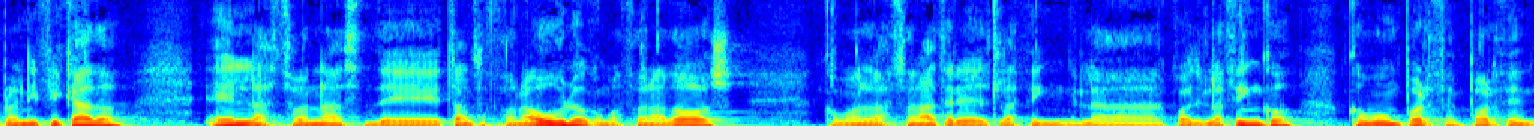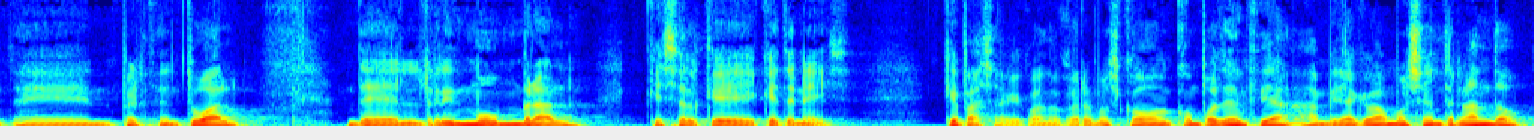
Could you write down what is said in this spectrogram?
planificado en las zonas de tanto zona 1 como zona 2, como la zona 3, la, la 4 y la 5, como un percentual del ritmo umbral que es el que, tenéis. ¿Qué pasa? Que cuando corremos con, potencia, a medida que vamos entrenando,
